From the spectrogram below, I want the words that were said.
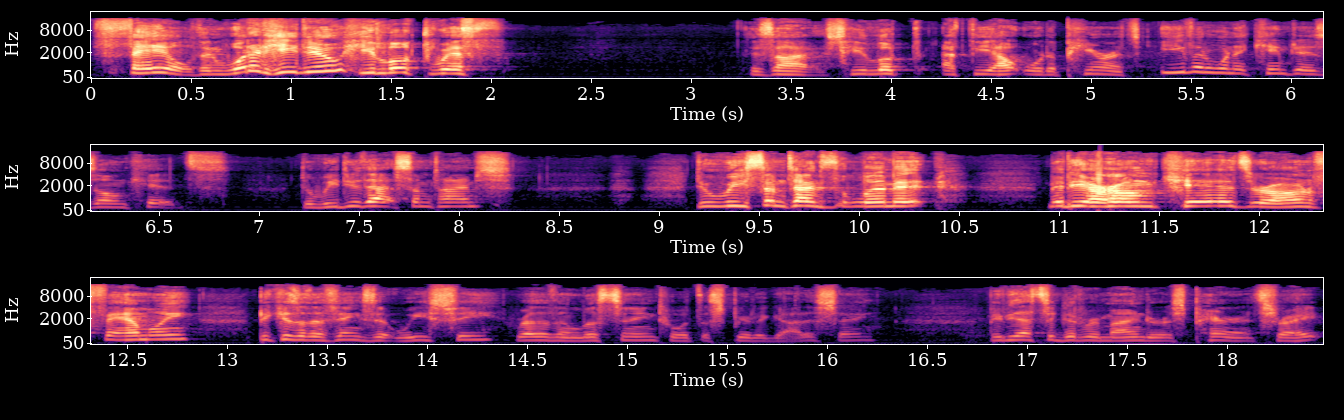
failed. And what did he do? He looked with his eyes, he looked at the outward appearance, even when it came to his own kids. Do we do that sometimes? Do we sometimes limit maybe our own kids or our own family because of the things that we see rather than listening to what the Spirit of God is saying. Maybe that's a good reminder as parents, right?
